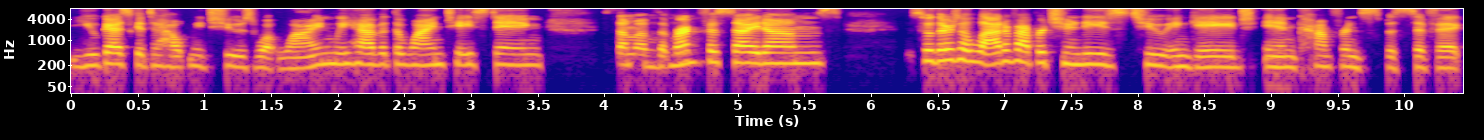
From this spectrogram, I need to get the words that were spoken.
you guys get to help me choose what wine we have at the wine tasting, some of the Mhm. breakfast items. So there's a lot of opportunities to engage in conference specific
